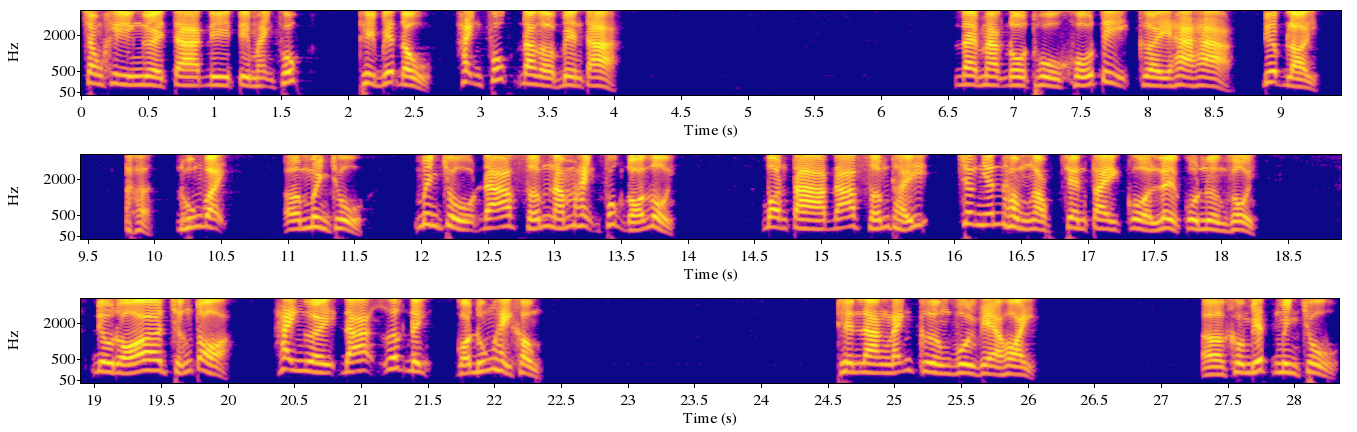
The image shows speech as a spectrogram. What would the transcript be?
Trong khi người ta đi tìm hạnh phúc, thì biết đâu hạnh phúc đang ở bên ta. Đại mạc đồ thủ khố tị cười hà hà, tiếp lời. À, đúng vậy, ờ, Minh Chủ, Minh Chủ đã sớm nắm hạnh phúc đó rồi. Bọn ta đã sớm thấy chiếc nhẫn hồng ngọc trên tay của Lê Cô Nương rồi. Điều đó chứng tỏ hai người đã ước định có đúng hay không? Thiên lang lãnh cường vui vẻ hỏi. Ờ, không biết Minh Chủ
